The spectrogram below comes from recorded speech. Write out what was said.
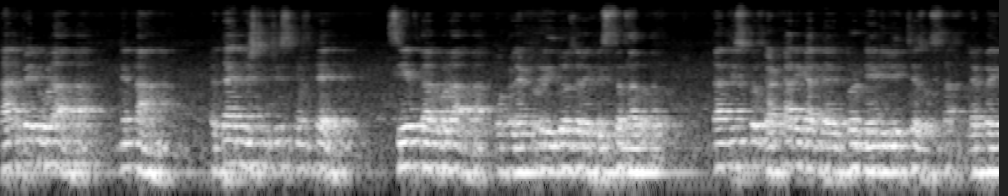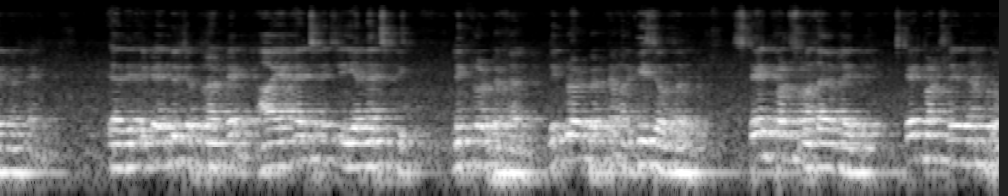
దానిపైన కూడా నిన్న పెద్ద దృష్టికి తీసుకుంటే సీఎం గారు కూడా ఒక లెటర్ ఈ రోజు రేపు ఇస్తున్నారు. దాన్ని తీసుకుని గడ్కారి గారి దగ్గర కూడా నేను రిలీజ్ చేసి వస్తాను లెటర్ ఏంటంటే అది ఎందుకు చెప్తున్నా అంటే ఆ ఎన్హెచ్ నుంచి ఈ ఎన్హెచ్కి లింక్ రోడ్ పెట్టాలి. లింక్ రోడ్ పెడితే మనకి ఈజీ అవుతుంది. స్టేట్ ఫండ్స్ మన దగ్గర లేదు స్టేట్ ఫండ్స్ లేనప్పుడు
